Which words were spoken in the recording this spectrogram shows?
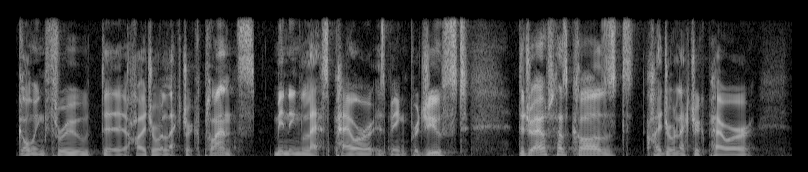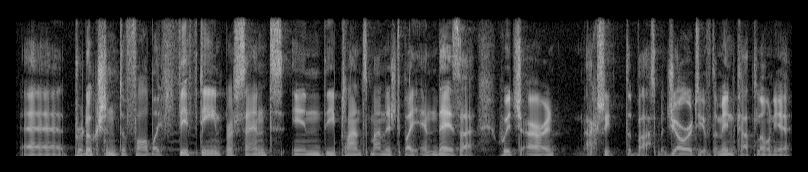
going through the hydroelectric plants, meaning less power is being produced. The drought has caused hydroelectric power uh, production to fall by 15% in the plants managed by Endesa, which are actually the vast majority of them in Catalonia.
